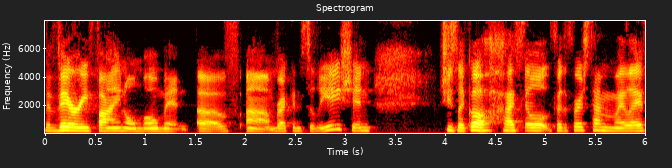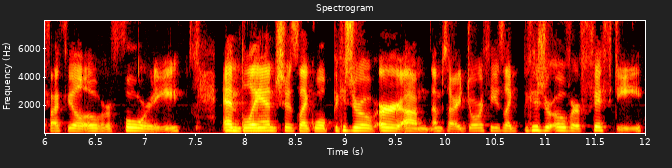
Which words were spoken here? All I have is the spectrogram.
the very final moment of um reconciliation she's like, "Oh, I feel for the first time in my life, I feel over 40." And Blanche is like, "Well, because you're over," or um, I'm sorry, Dorothy's like, "Because you're over 50."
